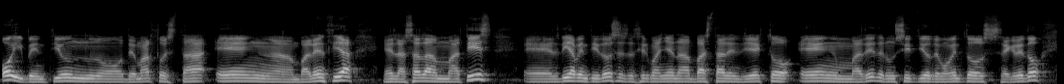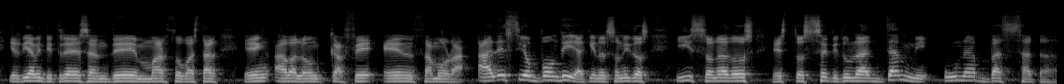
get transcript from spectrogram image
hoy 21 de marzo está en ah, Valencia, en la sala Matiz. El día 22, es decir, mañana va a estar en directo en Madrid, en un sitio de momentos secreto. Y el día 23 de marzo va a estar en Avalon Café en Zamora. Alessio Bondi, aquí en el Sonidos y Sonados. Esto se titula Damni, una basata.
